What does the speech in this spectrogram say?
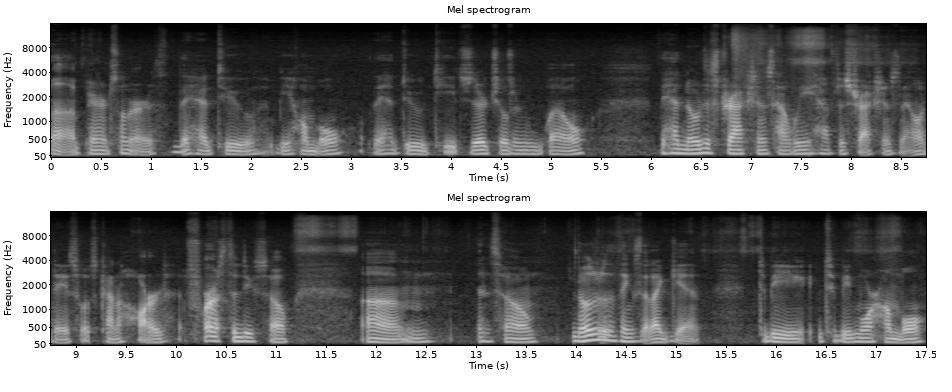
uh, parents on earth, they had to be humble. They had to teach their children well. they had no distractions how we have distractions nowadays so it's kind of hard for us to do so um, and so those are the things that i get to be to be more humble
